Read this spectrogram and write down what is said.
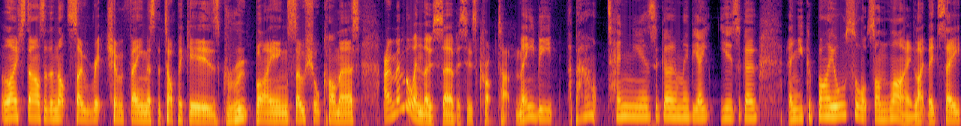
Lifestyles of the not so rich and famous. The topic is group buying, social commerce. I remember when those services cropped up, maybe about 10 years ago, maybe eight years ago, and you could buy all sorts online. Like they'd say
